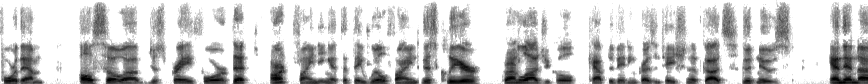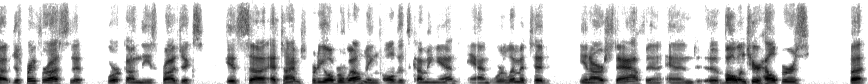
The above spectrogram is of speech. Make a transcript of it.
for them. Also, uh, just pray for that aren't finding it, that they will find this clear chronological, captivating presentation of God's good news. And then uh, just pray for us that work on these projects. It's uh, at times pretty overwhelming, all that's coming in, and we're limited in our staff and, and uh, volunteer helpers. But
